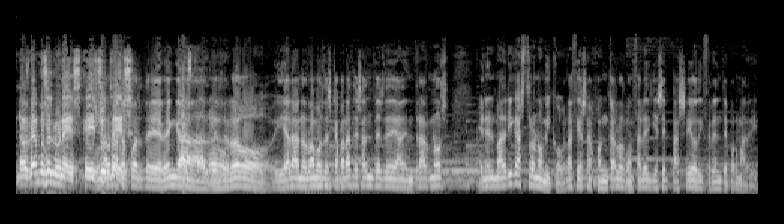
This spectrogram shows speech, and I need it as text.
Nos vemos el lunes, que Un disfrutes. abrazo fuerte, venga, luego. desde luego. Y ahora nos vamos de escaparates antes de adentrarnos en el Madrid gastronómico, gracias a Juan Carlos González y ese paseo diferente por Madrid.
